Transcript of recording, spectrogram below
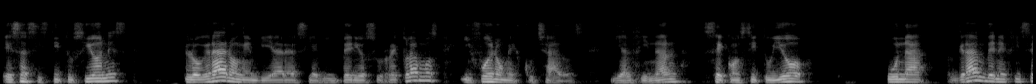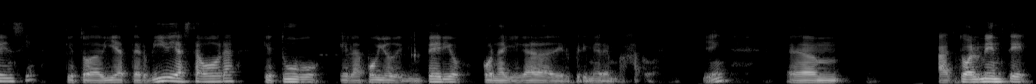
Esas instituciones lograron enviar hacia el imperio sus reclamos y fueron escuchados. Y al final se constituyó una gran beneficencia que todavía pervive hasta ahora, que tuvo el apoyo del imperio con la llegada del primer embajador. Em, actualmente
